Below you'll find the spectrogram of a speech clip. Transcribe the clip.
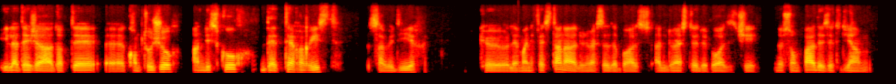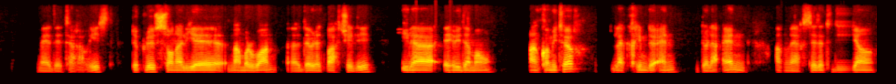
il a déjà adopté, euh, comme toujours, un discours des terroristes ça veut dire que les manifestants à l'université de, Boaz, de Boğaziçi ne sont pas des étudiants, mais des terroristes. De plus, son allié number one, euh, Devlet Bahçeli, il a évidemment un committeur la crime de haine, de la haine envers ses étudiants.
